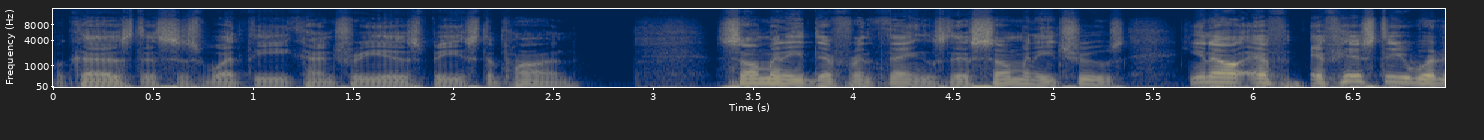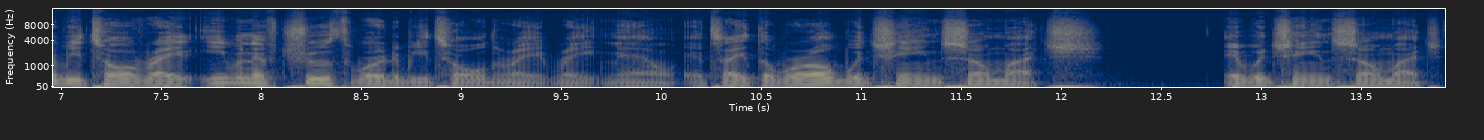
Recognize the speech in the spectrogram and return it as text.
Because this is what the country is based upon so many different things. There's so many truths. You know, if if history were to be told right, even if truth were to be told right right now, it's like the world would change so much. It would change so much.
